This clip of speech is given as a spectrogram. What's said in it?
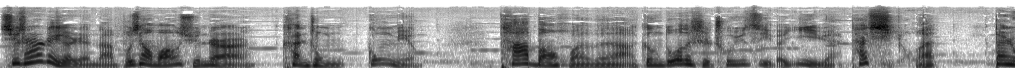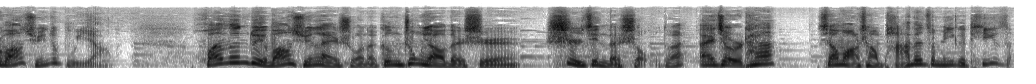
西超这个人呢，不像王洵这儿看重功名，他帮桓温啊，更多的是出于自己的意愿，他喜欢。但是王洵就不一样了，桓温对王洵来说呢，更重要的是示进的手段，哎，就是他想往上爬的这么一个梯子。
